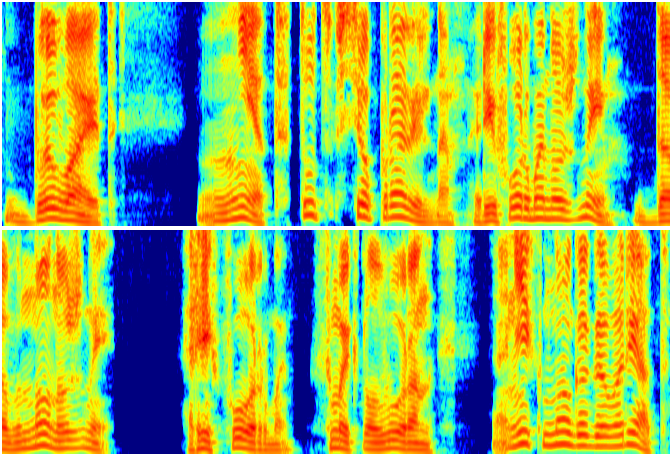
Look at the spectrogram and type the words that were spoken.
«Бывает». «Нет, тут все правильно. Реформы нужны. Давно нужны». «Реформы», — хмыкнул Ворон. «О них много говорят.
